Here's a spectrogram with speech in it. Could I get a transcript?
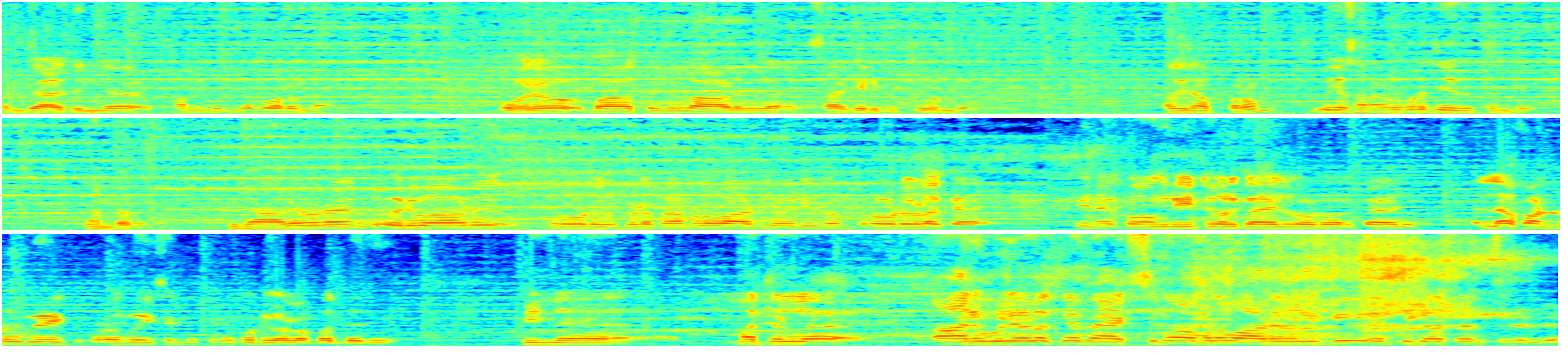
പഞ്ചായത്തിന്റെ ഫണ്ടിന്റെ പുറമെ ഓരോ ഭാഗത്തേക്കുള്ള ആളുകളെ സഹകരിപ്പിച്ചുകൊണ്ട് അതിനപ്പുറം വികസനങ്ങൾ കൂടെ ചെയ്തിട്ടുണ്ട് മെമ്പർ പിന്നെ ആളിവിടെ ഒരുപാട് റോഡുകൾ ഇവിടെ ഇപ്പോൾ നമ്മൾ വാർഡിൽ ഒരുവിധം റോഡുകളൊക്കെ പിന്നെ കോൺക്രീറ്റ് വർക്കായാലും റോഡ് വർക്കായാലും എല്ലാ ഫണ്ടും ഉപയോഗിച്ച് ഇവിടെ ഉപയോഗിച്ചിട്ടുണ്ട്. പിന്നെ കുടിവെള്ള പദ്ധതി പിന്നെ മറ്റുള്ള ആനുകൂല്യങ്ങളൊക്കെ മാക്സിമം നമ്മളെ വാർഡുകളിലേക്ക് എത്തിക്കാൻ ശ്രമിച്ചിട്ടുണ്ട്.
